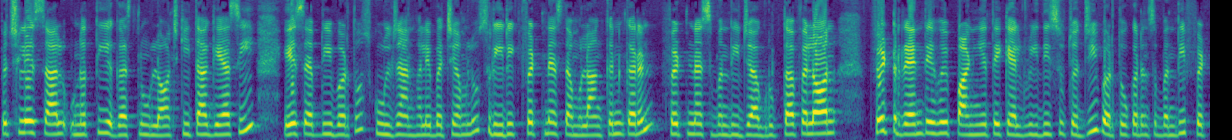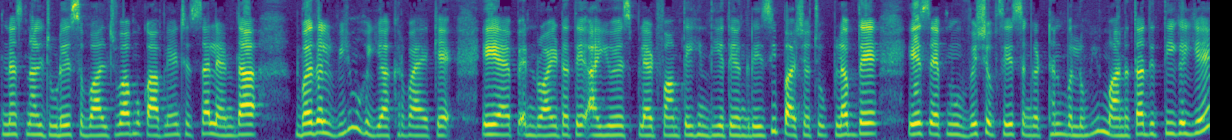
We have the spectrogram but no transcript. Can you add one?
ਪਿਛਲੇ ਸਾਲ 29 ਅਗਸਤ ਨੂੰ ਲਾਂਚ ਕੀਤਾ ਗਿਆ ਸੀ। ਇਸ ਐਪ ਦੀ ਵਰਤੋਂ ਸਕੂਲ ਜਾਣ ਵਾਲੇ ਬੱਚਿਆਂ ਵੱਲੋਂ ਸਰੀਰਕ ਫਿਟਨੈਸ ਦਾ ਮੁਲਾਂਕਣ ਕਰਨ ਫਿਟਨੈਸ ਸੰਬੰਧੀ ਜਾਗਰੂਕਤਾ ਫੈਲਾਉਣ ਫਿਟ ਰਹਿੰਦੇ ਹੋਏ ਪਾਣੀ ਅਤੇ ਕੈਲੋਰੀ ਦੀ ਸੁਚੱਜੀ ਵਰਤੋਂ ਕਰਨ ਸੰਬੰਧੀ ਫਿਟਨੈਸ ਨਾਲ ਜੁੜੇ ਸਵਾਲ ਜਵਾਬ ਮੁਕਾਬਲਿਆਂ 'ਚ ਹਿੱਸਾ ਲੈਣ ਦਾ ਬਦਲ ਵੀ ਮੁਹੱਈਆ ਕਰਵਾਇਆ ਗਿਆ ਇਹ ਐਪ ਐਂਡਰੋਇਡ ਅਤੇ ਆਈਓਐਸ ਪਲੇਟਫਾਰਮ ਤੇ ਹਿੰਦੀ ਅਤੇ ਅੰਗਰੇਜ਼ੀ ਭਾਸ਼ਾ 'ਚ ਉਪਲਬਧ ਹੈ। ਇਸ ਐਪ ਨੂੰ ਵਿਸ਼ਵ ਸਿਹਤ ਸੰਗਠਨ ਵੱਲੋਂ ਵੀ ਮਾਨਤਾ ਦਿੱਤੀ ਗਈ ਹੈ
